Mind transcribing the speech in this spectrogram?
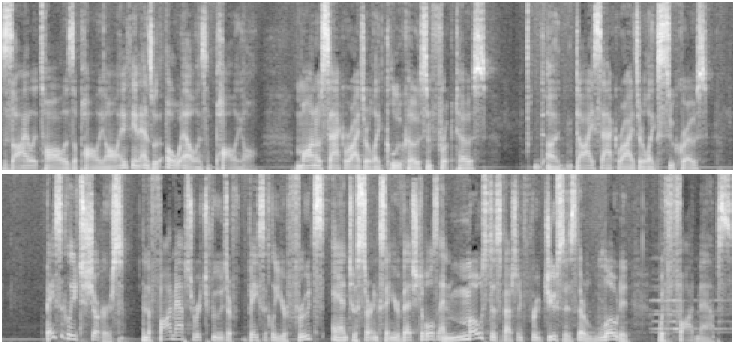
Xylitol is a polyol. Anything that ends with OL is a polyol. Monosaccharides are like glucose and fructose. Uh, disaccharides are like sucrose. Basically, it's sugars. And the FODMAPs rich foods are basically your fruits and to a certain extent your vegetables, and most especially fruit juices. They're loaded with FODMAPs.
